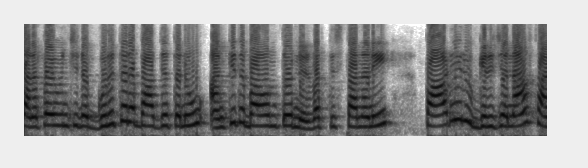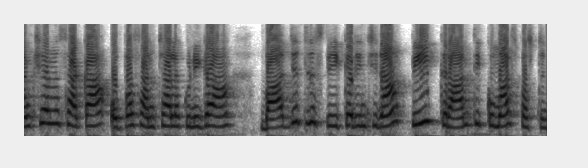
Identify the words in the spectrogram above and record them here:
తనపై ఉంచిన గురుతర బాధ్యతను అంకిత భావంతో నిర్వర్తిస్తానని పాడేరు గిరిజన సంక్షేమ శాఖ ఉప సంచాలకునిగా బాధ్యతలు స్వీకరించిన పి. క్రాంతి కుమార్ స్పష్టం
